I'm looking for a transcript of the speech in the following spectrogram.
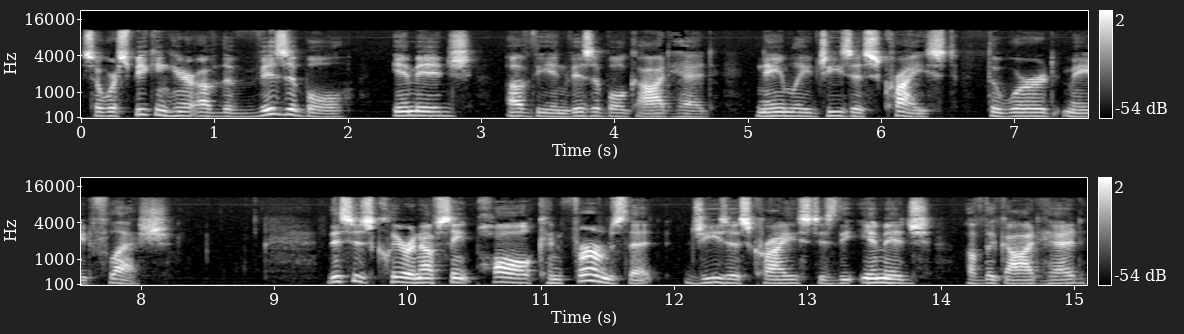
So we're speaking here of the visible image of the invisible Godhead, namely Jesus Christ, the Word made flesh. This is clear enough. St. Paul confirms that Jesus Christ is the image of the Godhead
